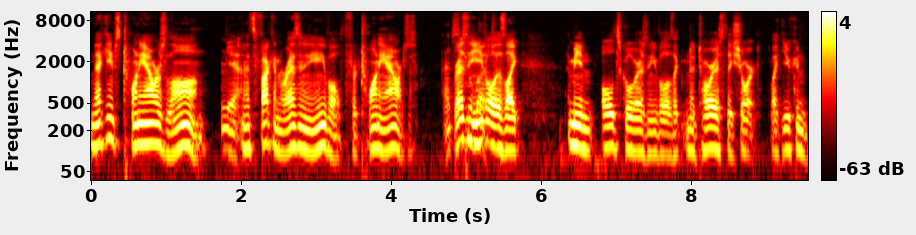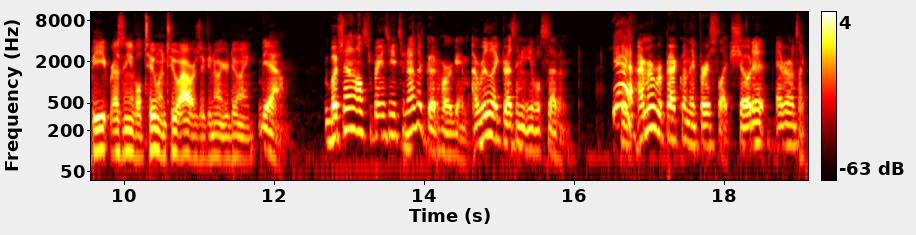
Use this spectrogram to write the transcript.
and that game's 20 hours long. Yeah, And it's fucking Resident Evil for 20 hours. that's Resident Evil is like, I mean, old school Resident Evil is like notoriously short. Like, you can beat Resident Evil 2 in two hours if you know what you're doing. yeah. Which then also brings me to another good horror game. I really liked Resident Evil 7. Yeah. I remember back when they first like showed it, everyone's like,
